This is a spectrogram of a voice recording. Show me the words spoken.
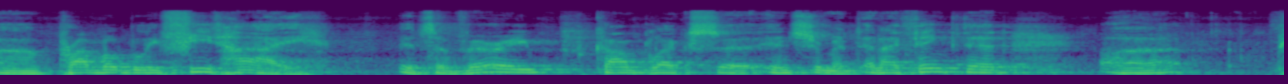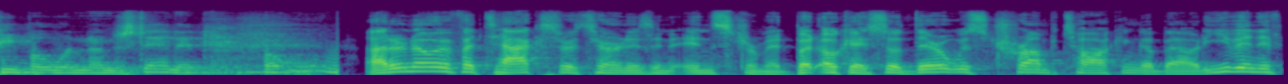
uh, probably feet high it's a very complex uh, instrument, and I think that uh, people wouldn't understand it. But I don't know if a tax return is an instrument, but okay, so there was Trump talking about even if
